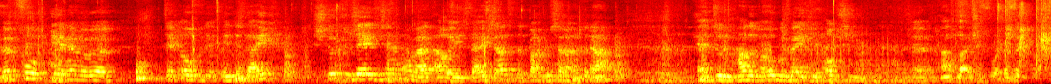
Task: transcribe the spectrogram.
De vorige keer hebben we tegenover de, in de dijk stuk gezeten, zeg maar, waar het oude in de dijk staat, dat park is gedaan. En toen hadden we ook een beetje een optie uh, aan het luisteren voor.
